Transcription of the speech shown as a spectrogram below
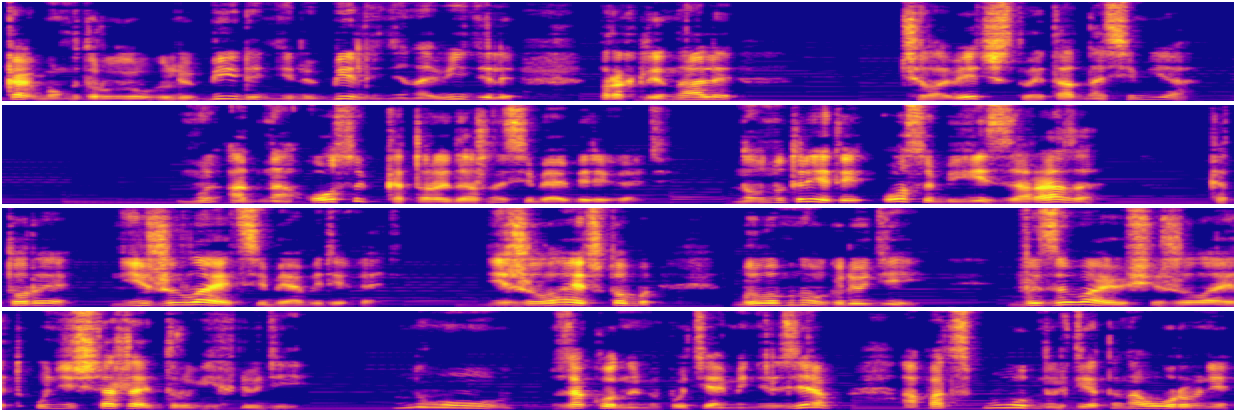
Как бы мы друг друга любили, не любили, ненавидели, проклинали, человечество – это одна семья. Мы одна особь, которая должны себя оберегать. Но внутри этой особи есть зараза, которая не желает себя оберегать не желает, чтобы было много людей, вызывающе желает уничтожать других людей. Ну, законными путями нельзя, а подспудно, где-то на уровне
